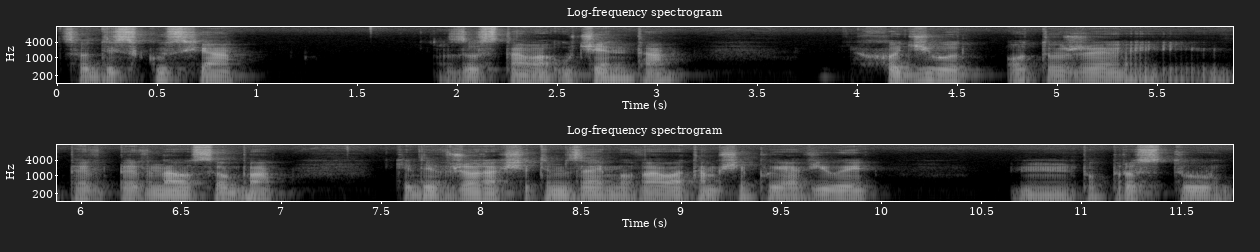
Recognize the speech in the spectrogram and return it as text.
co dyskusja została ucięta. Chodziło o to, że pewna osoba, kiedy w żorach się tym zajmowała, tam się pojawiły mm, po prostu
